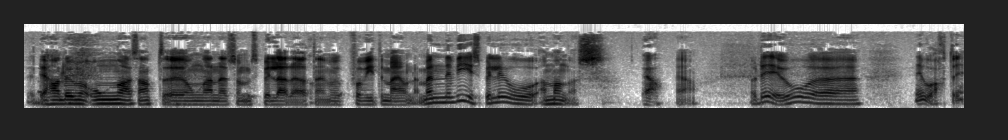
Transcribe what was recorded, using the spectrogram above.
Det handler jo om unger, sant. Ungene som spiller det, at de får vite mer om det. Men vi spiller jo Among us. ja. Ja. Og det er jo eh, Det er jo artig.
